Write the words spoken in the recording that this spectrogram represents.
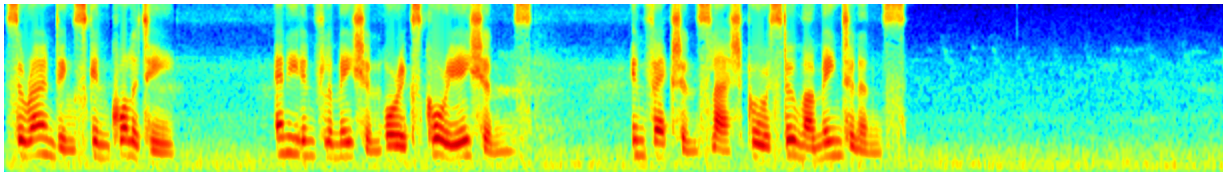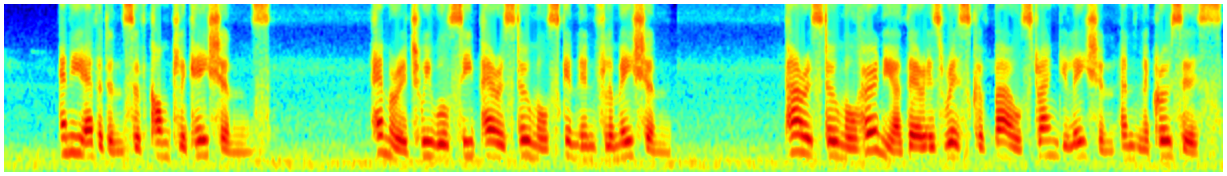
Surrounding skin quality. Any inflammation or excoriations. Infection slash poor stoma maintenance. Any evidence of complications. Hemorrhage we will see peristomal skin inflammation. Peristomal hernia there is risk of bowel strangulation and necrosis.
